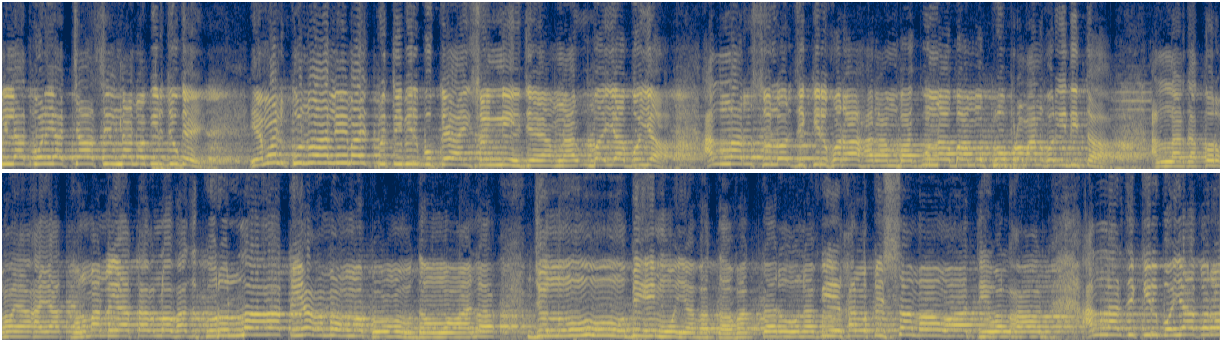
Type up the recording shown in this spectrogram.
মিলাদ বলি আচ্ছা আসিল না নবীর যুগে। এমন কোন আলিম আজ পৃথিবীর বুকে আইসইনি যে আপনার উবাইয়া বইয়া আল্লাহ রসুলোর জিকির করা হারাম বা গুনা বা মকরু প্রমাণ করে দিতা। আল্লাহর জাতর হয় আয়াত প্রমাণ হইয়া কিয়ামা ওয়া কুউদান ওয়া আলা জুনুবিহিম ওয়া ইয়াতাফাক্কারুনা ফি খালকিস সামাওয়াতি ওয়াল আরদ। আল্লাহর জিকির বইয়া করো,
